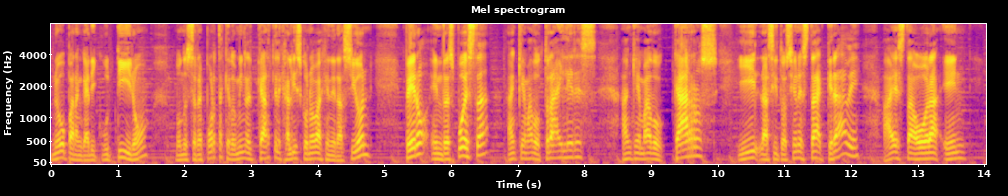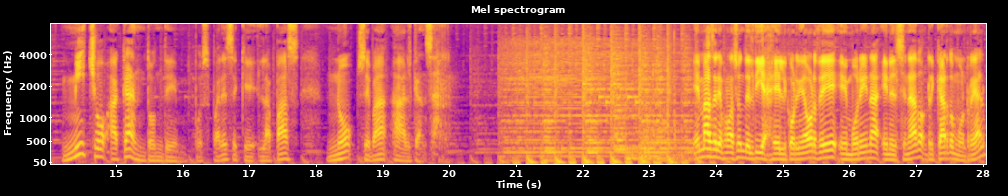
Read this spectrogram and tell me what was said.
Nuevo Parangaricutiro, donde se reporta que domina el cártel Jalisco Nueva Generación, pero en respuesta han quemado tráileres, han quemado carros y la situación está grave a esta hora en Michoacán, donde pues parece que la paz no se va a alcanzar. En más de la información del día, el coordinador de eh, Morena en el Senado, Ricardo Monreal,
